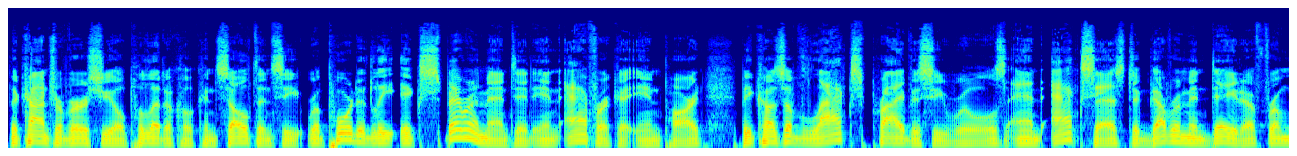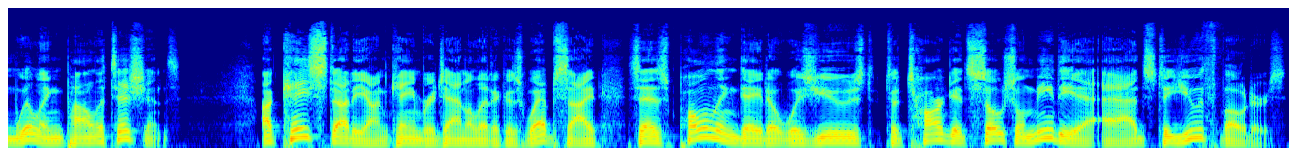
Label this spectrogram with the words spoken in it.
The controversial political consultancy reportedly experimented in Africa in part because of lax privacy rules and access to government data from willing politicians. A case study on Cambridge Analytica's website says polling data was used to target social media ads to youth voters.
